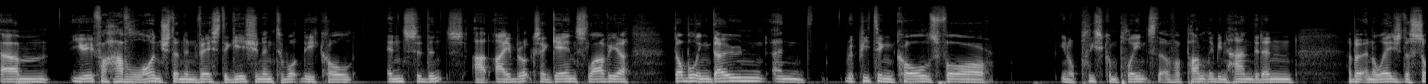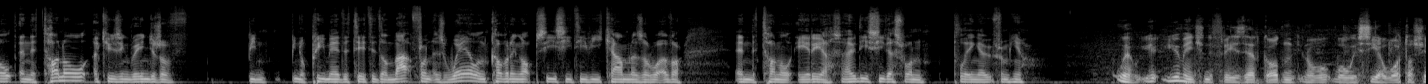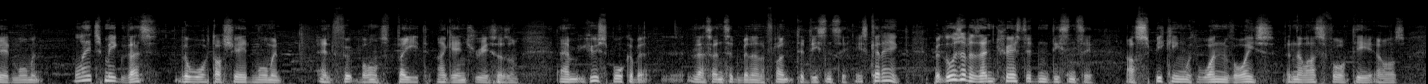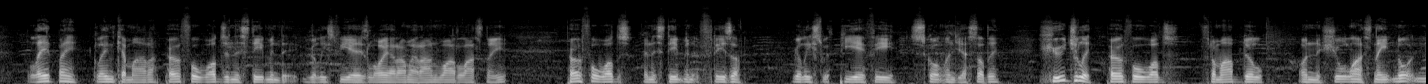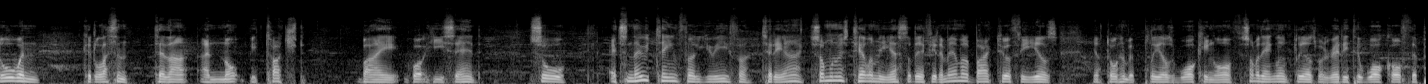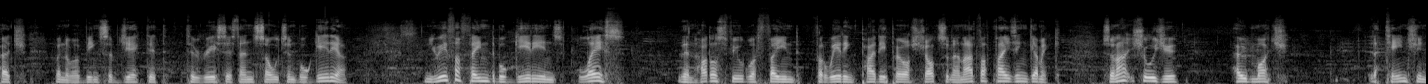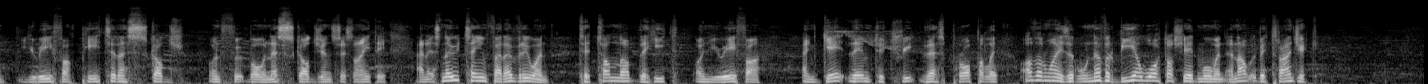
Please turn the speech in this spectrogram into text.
Um, UEFA have launched an investigation into what they call incidents at Ibrox. Again, Slavia doubling down and repeating calls for you know police complaints that have apparently been handed in about an alleged assault in the tunnel, accusing Rangers of being you know premeditated on that front as well and covering up CCTV cameras or whatever in the tunnel area. So how do you see this one playing out from here? Well, you, you mentioned the phrase there, Gordon. You know, will we see a watershed moment? Let's make this the watershed moment in football's fight against racism. Um, you spoke about this incident being an affront to decency. He's correct. But those of us interested in decency are speaking with one voice in the last 48 hours. Led by Glenn Kamara, powerful words in the statement that released via his lawyer Aamer Anwar last night, powerful words in the statement that Fraser released with PFA Scotland yesterday, hugely powerful words from Abdul on the show last night. No, no one could listen to that and not be touched by what he said. So it's now time for UEFA to react. Someone was telling me yesterday, if you remember back two or three years, you're talking about players walking off. Some of the England players were ready to walk off the pitch when they were being subjected to racist insults in Bulgaria. UEFA fined the Bulgarians less than Huddersfield were fined for wearing Paddy Power shirts and an advertising gimmick. So that shows you how much attention UEFA pay to this scourge on football in this scourge in society. And it's now time for everyone to turn up the heat on UEFA and get them to treat this properly. Otherwise, it will never be a watershed moment, and that would be tragic.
